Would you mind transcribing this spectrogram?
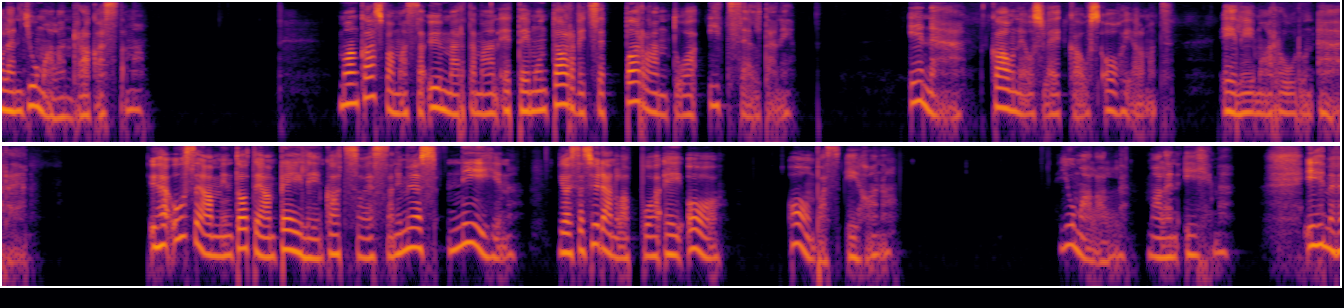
Olen Jumalan rakastama. Mä oon kasvamassa ymmärtämään, ettei mun tarvitse parantua itseltäni. Enää kauneusleikkausohjelmat ei liimaa ruudun ääreen. Yhä useammin totean peiliin katsoessani myös niihin, joissa sydänlappua ei oo. Oonpas ihana. Jumalalle mä olen ihme. Ihme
